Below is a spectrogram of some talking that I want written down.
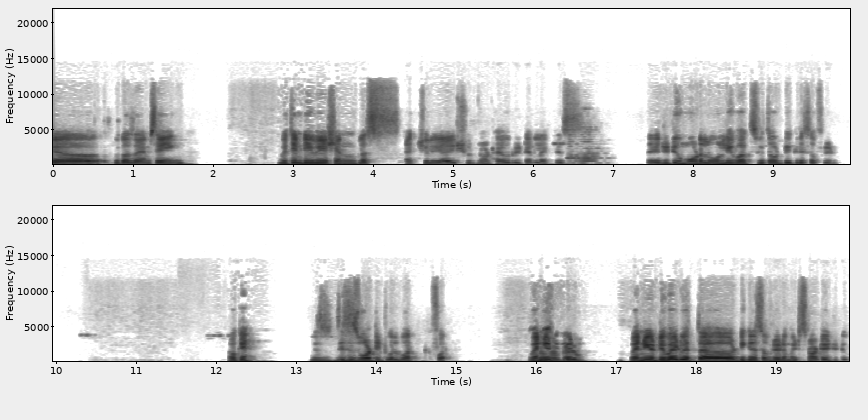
uh, because i am saying within deviation plus actually i should not have written like this the additive model only works without degrees of freedom okay? This, this is what it will work for. When So you I have to divide, when you divide with uh, degrees of freedom it's not additive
